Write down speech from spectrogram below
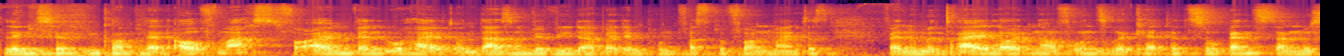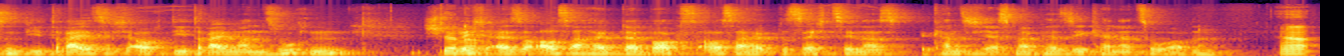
links hinten komplett aufmachst. Vor allem, wenn du halt, und da sind wir wieder bei dem Punkt, was du vorhin meintest, wenn du mit drei Leuten auf unsere Kette zurennst, dann müssen die drei sich auch die drei Mann suchen. Sprich, genau. also außerhalb der Box, außerhalb des 16ers, kann sich erstmal per se keiner zuordnen. Ja.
